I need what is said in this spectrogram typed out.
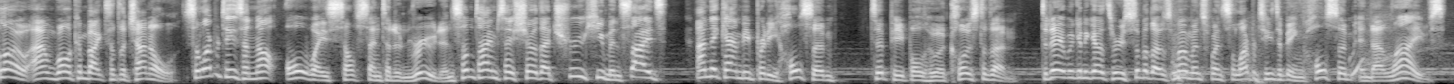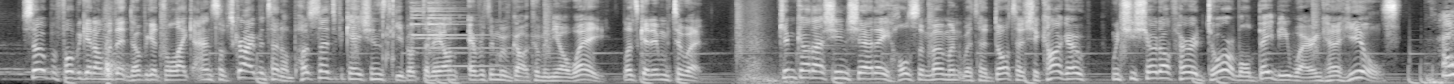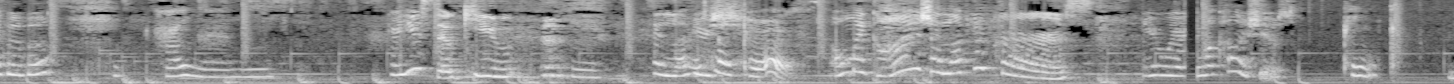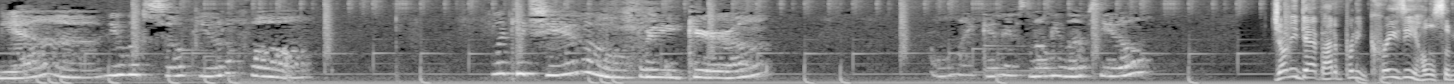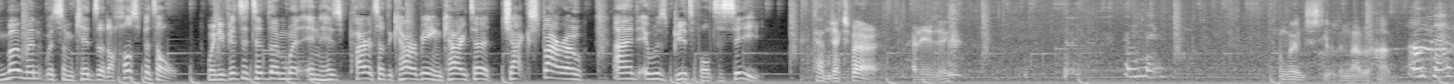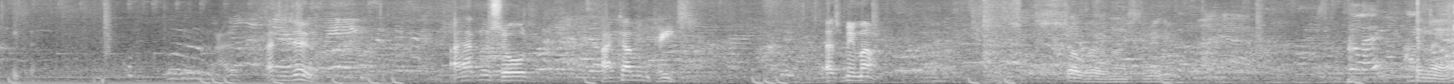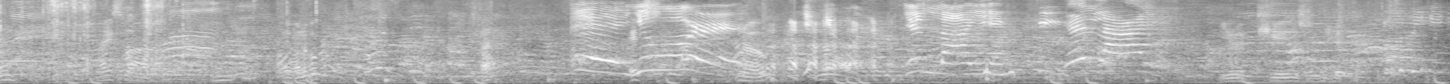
Hello and welcome back to the channel. Celebrities are not always self-centered and rude and sometimes they show their true human sides and they can be pretty wholesome to people who are close to them. Today we're going to go through some of those moments when celebrities are being wholesome in their lives. So before we get on with it, don't forget to like and subscribe and turn on post notifications to keep up to date on everything we've got coming your way. Let's get into it. Kim Kardashian shared a wholesome moment with her daughter Chicago when she showed off her adorable baby wearing her heels. Hi, Boo Boo. Hi, Mommy. Are you so cute? I love your. It's my sh- purse. oh my gosh, I love your purse. You're wearing what color shoes? Pink. Yeah, you look so beautiful. Look at you, pretty girl. Oh my goodness, mommy loves you. Johnny Depp had a pretty crazy wholesome moment with some kids at a hospital when he visited them in his Pirates of the Caribbean character Jack Sparrow, and it was beautiful to see. Captain Jack Sparrow, how do you do? I'm here. I'm going to steal another hug. Okay. How do you do? I have no sword. I come in peace. That's me, mum. So very nice to meet you. In there. Nice one. You want a book? Huh? Hey, It's- you were. No. You're lying. You're lying. You accuse me.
